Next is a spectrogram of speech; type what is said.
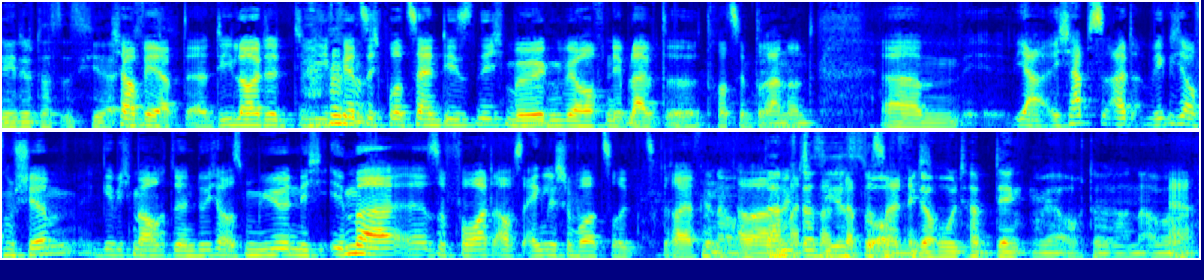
redet. Das ist hier. Ich hoffe, ihr habt äh, die Leute, die 40 Prozent, die es nicht mögen. Wir hoffen, ihr bleibt äh, trotzdem dran. Und ähm, ja, ich habe es halt wirklich auf dem Schirm. Gebe ich mir auch dann durchaus Mühe, nicht immer äh, sofort aufs englische Wort zurückzugreifen. Genau. Aber Dadurch, dass ihr es so oft halt wiederholt habt, denken wir auch daran. Aber ja.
